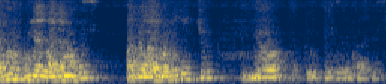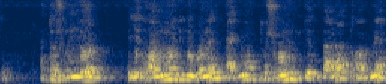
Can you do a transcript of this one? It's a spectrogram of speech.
এখনও পূজায় বাজানো হয় পান্নালাল ভট্টাচার্য, তিনিও আত্মহত্যা করে মারা গেছেন এত সুন্দর, এই যে ধর্ম যদি বলেন, একমাত্র সঙ্গীতের দ্বারা ধর্মের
